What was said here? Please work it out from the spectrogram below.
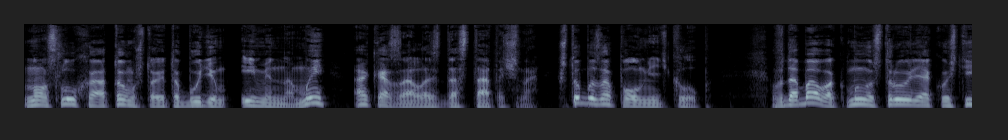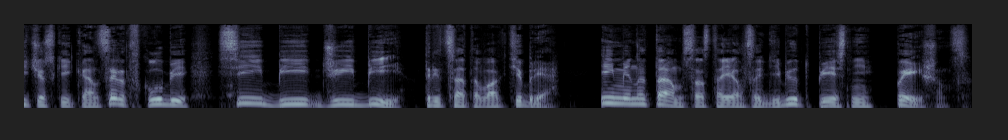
Но слуха о том, что это будем именно мы, оказалось достаточно, чтобы заполнить клуб. Вдобавок мы устроили акустический концерт в клубе CBGB 30 октября. Именно там состоялся дебют песни «Patience».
